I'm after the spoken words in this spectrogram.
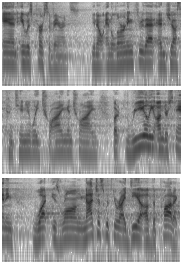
and it was perseverance you know, and learning through that and just continually trying and trying, but really understanding what is wrong, not just with your idea of the product,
